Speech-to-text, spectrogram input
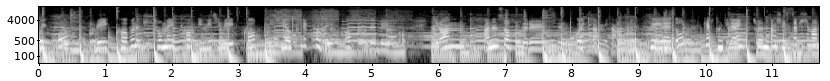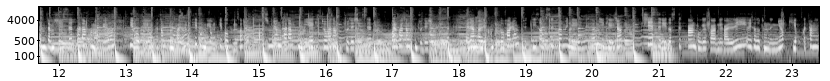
듣고 있고 메이크업은 기초 메이크업, 이미지 메이크업, 미디어 캐릭터 메이크업, 무대 메이크업 이런 많은 수업들을 듣고 있답니다. 그 이외에도 캡스톤 디자인, 기초 현장 실습, 심화 현장 실습, 화장품 학교론, 피부 미용, 화장품 사용, 피부 미용, 피부 분석, 맞춤형 화장품 이해, 기초 화장품 조제 실습, 모발 화장품 조제 실습, 매장 관리 컴퓨터 활용, 뷰티 서비스 커뮤니, 커뮤니케이션, CS 리더스 특강, 고객 관계 관리, 의사소통 능력, 기업과 창,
